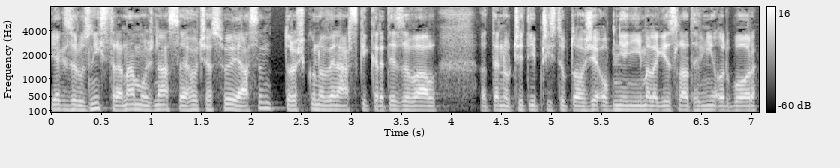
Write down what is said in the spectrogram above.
jak z různých stran možná svého času já jsem trošku novinářsky kritizoval ten určitý přístup toho, že obměníme legislativní odbor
